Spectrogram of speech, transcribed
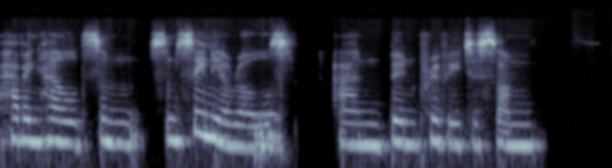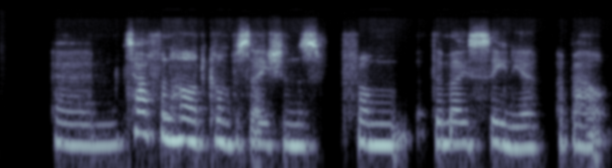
having held some some senior roles and been privy to some um, tough and hard conversations from the most senior about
